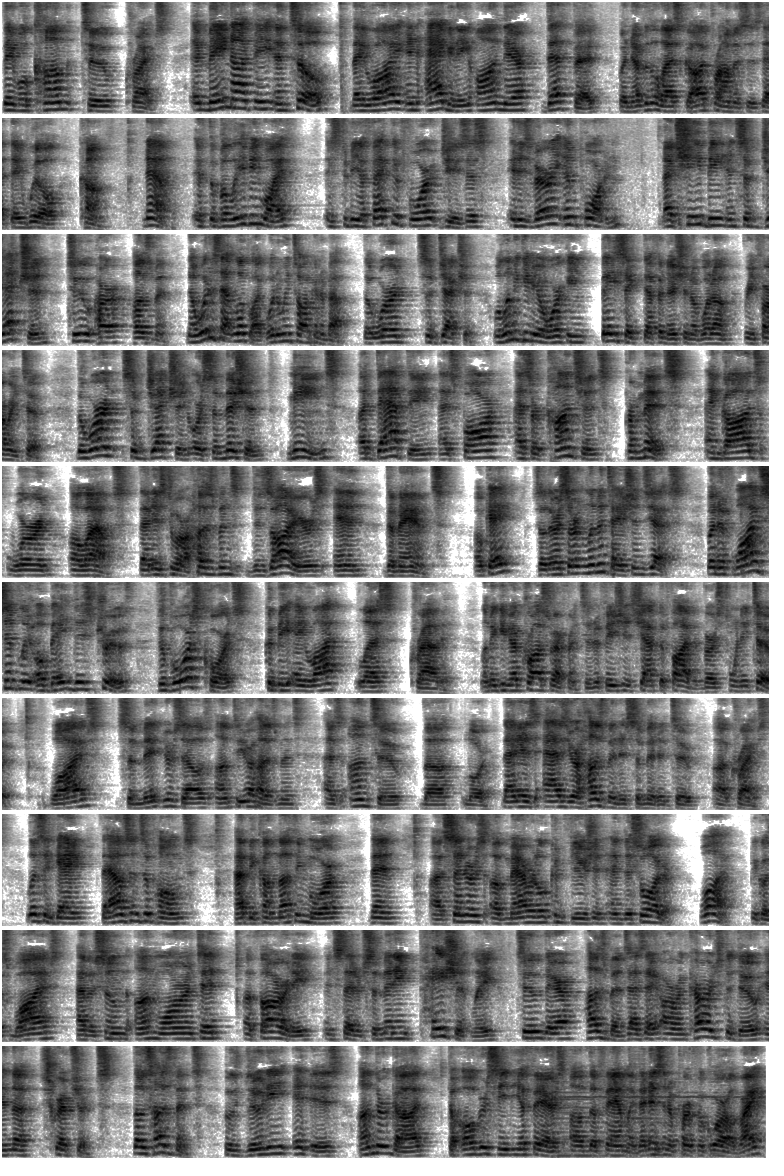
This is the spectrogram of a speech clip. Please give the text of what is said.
they will come to Christ. It may not be until they lie in agony on their deathbed, but nevertheless, God promises that they will come. Now, if the believing wife is to be effective for Jesus, it is very important that she be in subjection to her husband. Now, what does that look like? What are we talking about? The word subjection. Well, let me give you a working basic definition of what I'm referring to. The word subjection or submission means adapting as far as her conscience permits and God's word allows. That is to our husband's desires and demands. Okay? So there are certain limitations, yes. But if wives simply obeyed this truth, divorce courts could be a lot less crowded. Let me give you a cross reference in Ephesians chapter 5 and verse 22. Wives, submit yourselves unto your husbands as unto the Lord. That is, as your husband is submitted to uh, Christ. Listen, gang, thousands of homes have become nothing more than uh, centers of marital confusion and disorder. Why? Because wives have assumed unwarranted authority instead of submitting patiently to their husbands, as they are encouraged to do in the scriptures. Those husbands whose duty it is under God to oversee the affairs of the family. That isn't a perfect world, right?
